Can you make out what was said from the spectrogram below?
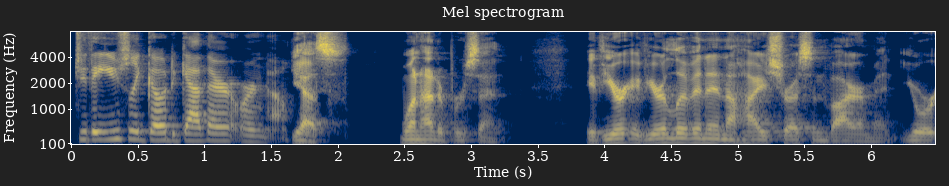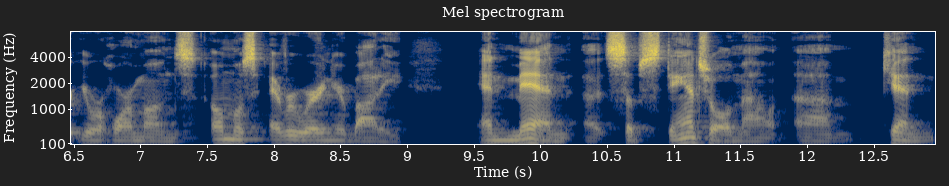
do they usually go together or no? Yes, 100%. If you're if you're living in a high stress environment, your your hormones almost everywhere in your body, and men a substantial amount um, can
